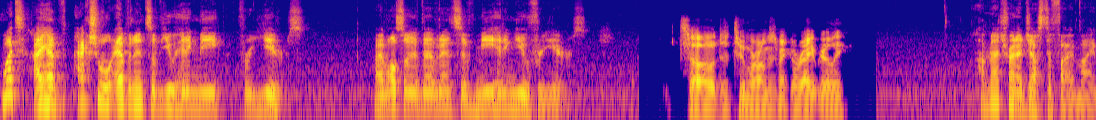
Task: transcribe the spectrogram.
What? I have actual evidence of you hitting me for years. I have also have evidence of me hitting you for years. So did two wrongs make a right, really? I'm not trying to justify my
